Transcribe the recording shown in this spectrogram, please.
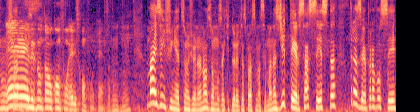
Não sabe. É, eles não estão confundindo. Eles confundem, gente. exatamente. Mas enfim, Edson Júnior, nós vamos aqui durante as próximas semanas, de terça a sexta, trazer pra você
